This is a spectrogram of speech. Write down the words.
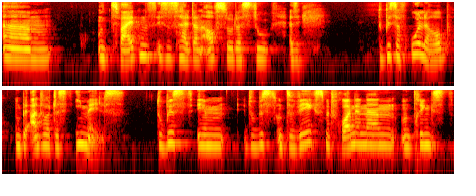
Ähm, und zweitens ist es halt dann auch so, dass du, also du bist auf Urlaub und beantwortest E-Mails. Du bist im, du bist unterwegs mit Freundinnen und trinkst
